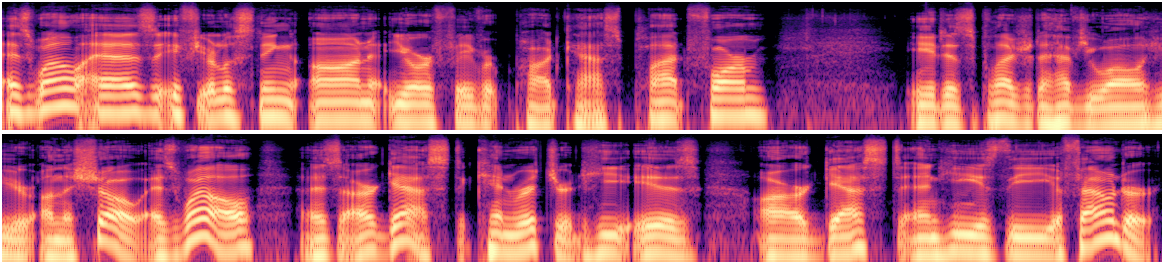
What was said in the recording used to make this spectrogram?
as well as if you're listening on your favorite podcast platform. It is a pleasure to have you all here on the show, as well as our guest, Kenn Richard. He is our guest, and he is the founder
